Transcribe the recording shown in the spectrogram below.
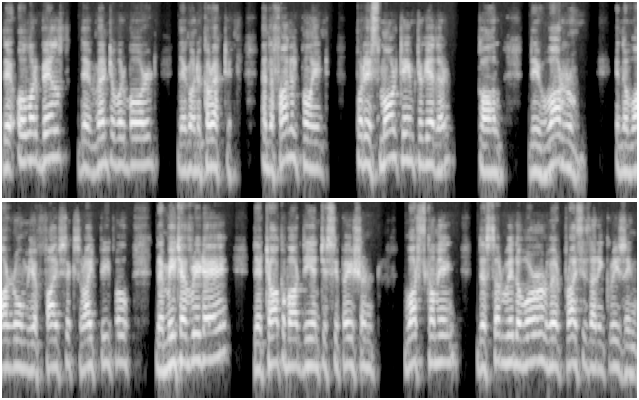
They overbuilt, they went overboard, they're going to correct it. And the final point, put a small team together called the war room. In the war room, you have five, six right people. They meet every day. They talk about the anticipation, what's coming. They survey the world where prices are increasing.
